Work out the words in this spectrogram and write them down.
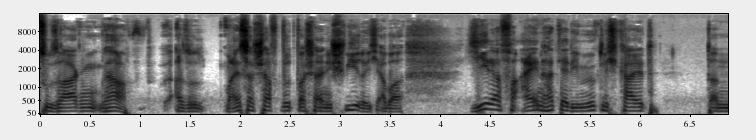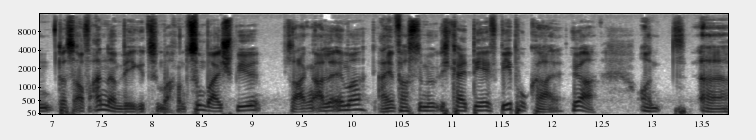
zu sagen, ja, also Meisterschaft wird wahrscheinlich schwierig, aber jeder Verein hat ja die Möglichkeit, dann das auf anderem Wege zu machen. Zum Beispiel, sagen alle immer, einfachste Möglichkeit DFB-Pokal. Ja. Und äh,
